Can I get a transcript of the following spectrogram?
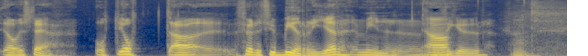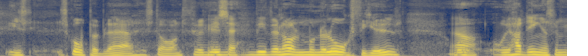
ja just det. 88 eh, föddes ju Birger, min eh, Ja. figur. I Skåpubble här i stan. För vi, vi vill ha en monologfigur. Ja. Och, och vi hade ingen som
